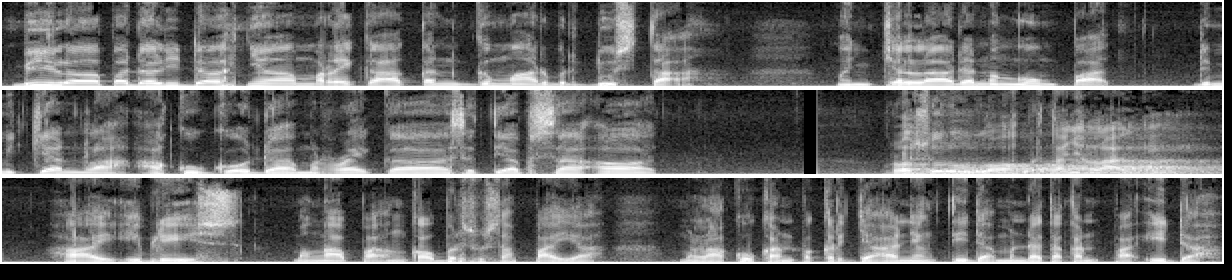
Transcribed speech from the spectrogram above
Bila pada lidahnya mereka akan gemar berdusta, mencela dan mengumpat, demikianlah aku goda mereka setiap saat. Rasulullah bertanya lagi, Hai iblis, mengapa engkau bersusah payah melakukan pekerjaan yang tidak mendatangkan faidah,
